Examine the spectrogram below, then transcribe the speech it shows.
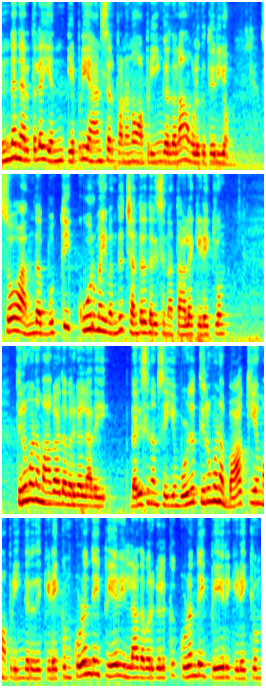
எந்த நேரத்தில் எந் எப்படி ஆன்சர் பண்ணணும் அப்படிங்கிறதெல்லாம் அவங்களுக்கு தெரியும். ஸோ அந்த புத்தி கூர்மை வந்து சந்திர தரிசனத்தால் கிடைக்கும். திருமணமாகாதவர்கள் அதை தரிசனம் செய்யும் பொழுது திருமண பாக்கியம் அப்படிங்கிறது கிடைக்கும். குழந்தை பேர் இல்லாதவர்களுக்கு குழந்தை பேர் கிடைக்கும்.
